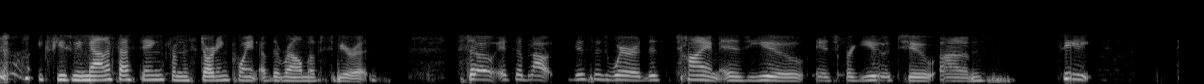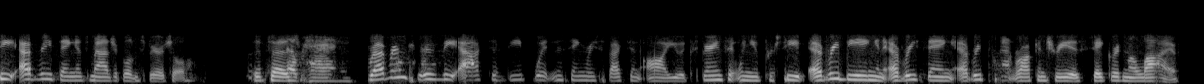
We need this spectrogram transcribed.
excuse me, manifesting from the starting point of the realm of spirit. So it's about this is where this time is you is for you to um, see see everything as magical and spiritual. It says Okay. reverence is the act of deep witnessing, respect, and awe. You experience it when you perceive every being and everything, every plant, rock, and tree is sacred and alive.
